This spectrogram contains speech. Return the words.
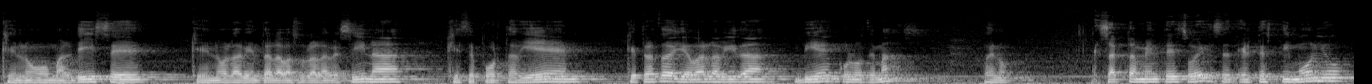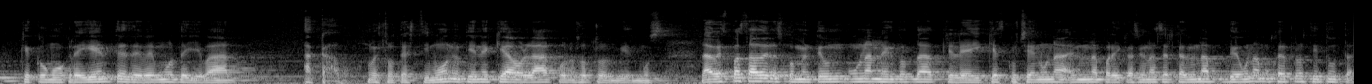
que no maldice, que no le avienta la basura a la vecina, que se porta bien, que trata de llevar la vida bien con los demás. Bueno, exactamente eso es, el testimonio que como creyentes debemos de llevar a cabo. Nuestro testimonio tiene que hablar por nosotros mismos. La vez pasada les comenté una anécdota que leí, que escuché en una, en una predicación acerca de una, de una mujer prostituta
